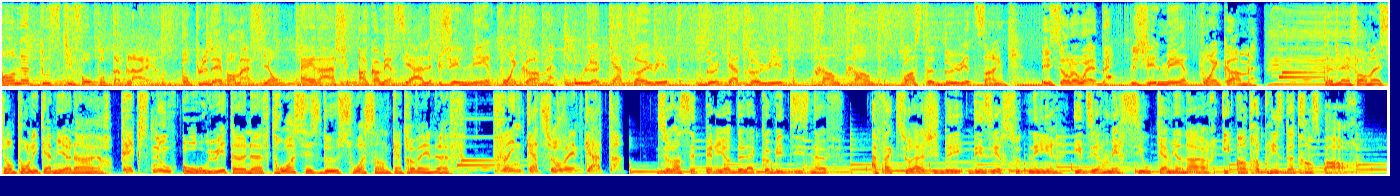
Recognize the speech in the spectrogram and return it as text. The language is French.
On a tout ce qu'il faut pour te plaire. Pour plus d'informations, RH en commercial gilmire.com ou le 418 248 3030 poste 285. Et sur le web, gilmire.com. T'as de l'information pour les camionneurs? Texte-nous Au 819-362-6089. 24 sur 24. Durant cette période de la COVID-19, Affacturage JD désire soutenir et dire merci aux camionneurs et entreprises de transport.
